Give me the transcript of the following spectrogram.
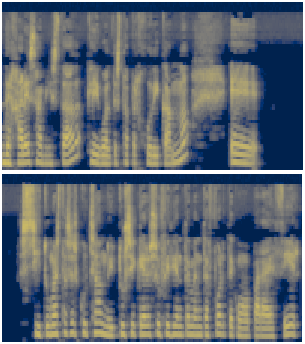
dejar esa amistad que igual te está perjudicando, eh, si tú me estás escuchando y tú sí que eres suficientemente fuerte como para decir,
